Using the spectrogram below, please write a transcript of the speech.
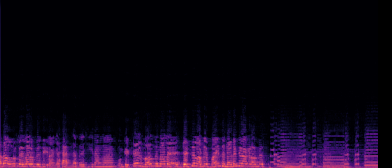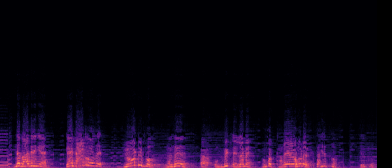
அதான் ஊர்ல எல்லாரும் பேசிக்கிறாங்க. என்ன பேசிக்கிறாங்க? உங்க கேள் வரதுனால ஜட்ஜெல்லாம் அப்படியே பயந்து நடுங்கிறாங்களாமே என்ன பாக்குறீங்க? ஏன் டாக்டர் அது பியூட்டிஃபுல் என்னது? உங்க வீட்டுல எல்லாமே ரொம்ப கலையோட இருக்கு. இருக்கும் இருக்கும்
